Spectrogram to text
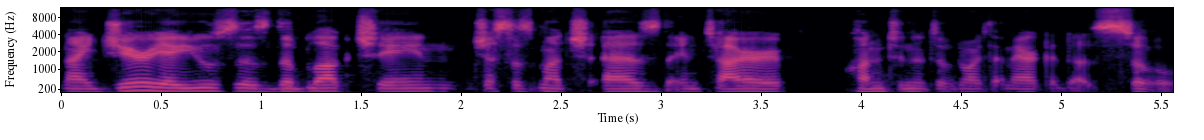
Nigeria uses the blockchain just as much as the entire continent of North America does. So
